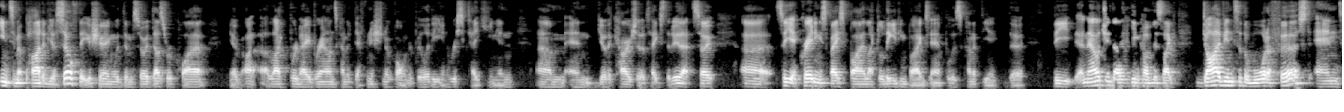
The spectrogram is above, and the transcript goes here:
intimate part of yourself that you're sharing with them, so it does require you know I, I like Brene Brown's kind of definition of vulnerability and risk taking and um, and you know the courage that it takes to do that. So uh, so yeah, creating a space by like leading by example is kind of the the the analogy that I think of is like dive into the water first and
